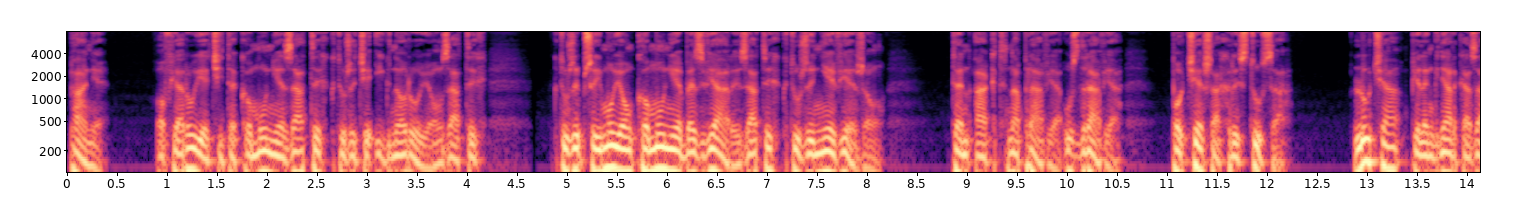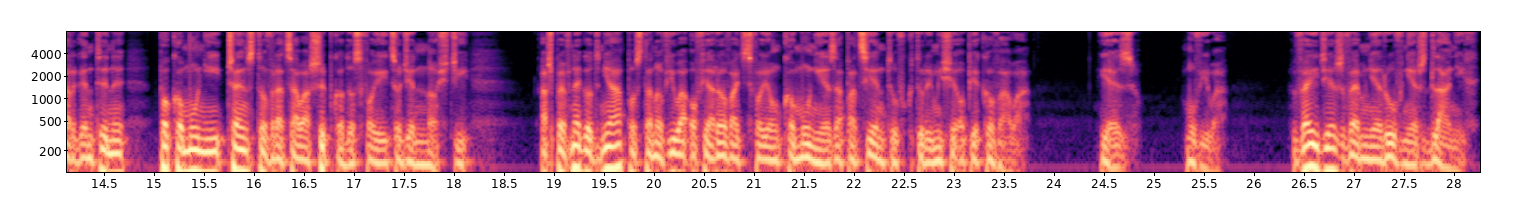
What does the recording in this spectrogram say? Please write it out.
Panie, ofiaruję Ci tę komunię za tych, którzy Cię ignorują, za tych, którzy przyjmują komunię bez wiary, za tych, którzy nie wierzą. Ten akt naprawia, uzdrawia, pociesza Chrystusa. Lucia, pielęgniarka z Argentyny, po komunii często wracała szybko do swojej codzienności, aż pewnego dnia postanowiła ofiarować swoją komunię za pacjentów, którymi się opiekowała. Jezu, mówiła, wejdziesz we mnie również dla nich.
